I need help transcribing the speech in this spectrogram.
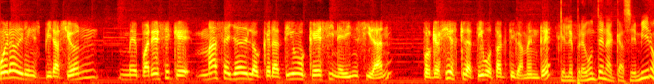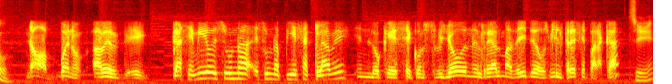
fuera de la inspiración, me parece que más allá de lo creativo que es Zinedine Zidane, porque así es creativo tácticamente. Que le pregunten a Casemiro. No, bueno, a ver, eh, Casemiro es una es una pieza clave en lo que se construyó en el Real Madrid de 2013 para acá. Sí.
